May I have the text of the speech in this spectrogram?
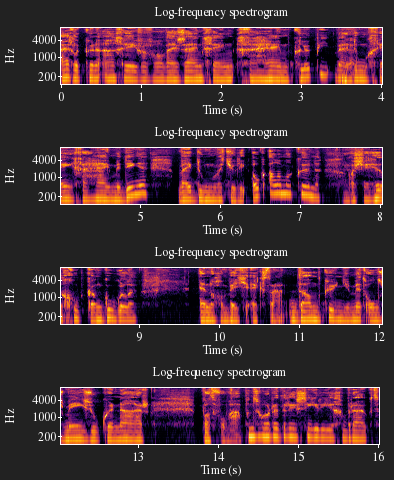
eigenlijk kunnen aangeven... van wij zijn geen geheim clubje, wij ja. doen geen geheime dingen. Wij doen wat jullie ook allemaal kunnen. Ja. Als je heel goed kan googlen en nog een beetje extra. Dan kun je met ons meezoeken naar wat voor wapens worden er in Syrië gebruikt.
